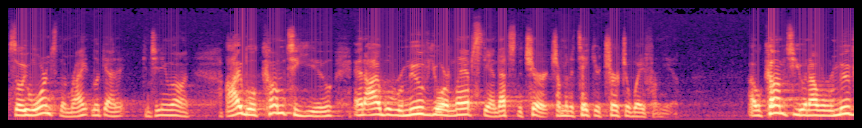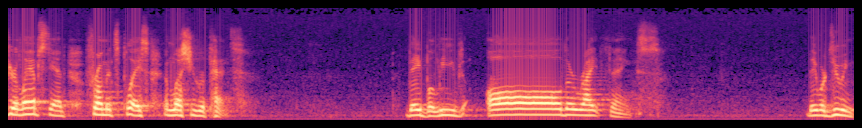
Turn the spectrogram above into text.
So he warns them, right? Look at it. Continue on. I will come to you and I will remove your lampstand. That's the church. I'm going to take your church away from you. I will come to you and I will remove your lampstand from its place unless you repent. They believed all the right things, they were doing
